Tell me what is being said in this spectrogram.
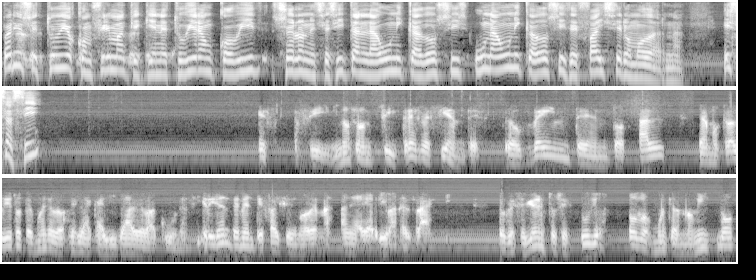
Varios estudios confirman que quienes tuvieron COVID solo necesitan la única dosis, una única dosis de Pfizer o Moderna. ¿Es así? Así. No son, sí, tres recientes, pero 20 en total se ha mostrado y esto te muestra lo que es la calidad de vacunas. Y evidentemente Pfizer y Moderna están ahí arriba en el ranking. Lo que se vio en estos estudios, todos muestran lo mismo,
